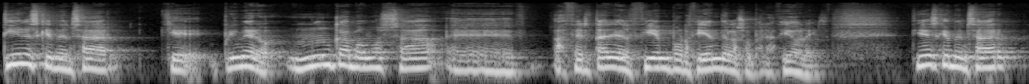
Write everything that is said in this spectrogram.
tienes que pensar que, primero, nunca vamos a eh, acertar el 100% de las operaciones. Tienes que pensar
